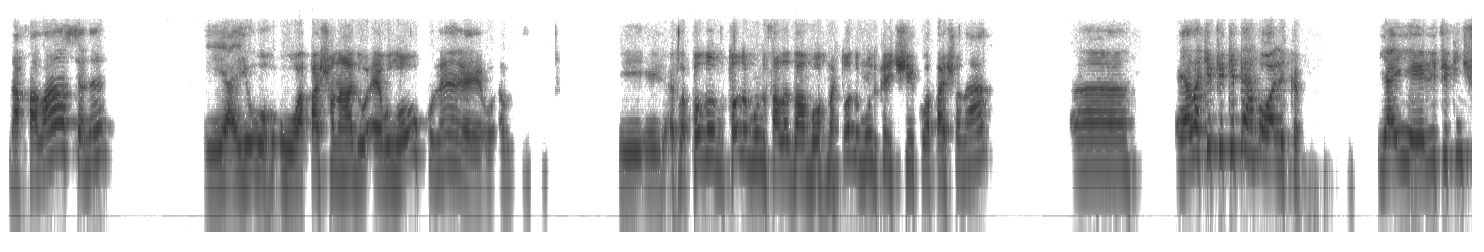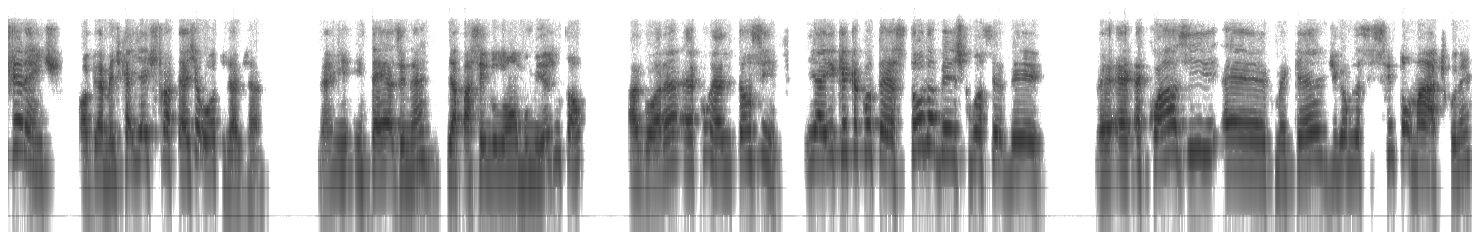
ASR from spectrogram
na falácia, né? E aí o, o apaixonado é o louco, né? É e, e, todo, todo mundo fala do amor, mas todo mundo critica o apaixonado. Ah, ela que fica hiperbólica. E aí ele fica indiferente. Obviamente que aí a estratégia é outra, já, já. Né? Em, em, tese, né? Já passei do lombo mesmo, então agora é com ela. Então, assim, e aí o que, que acontece? Toda vez que você vê, é, é, é quase, é, como é que é, digamos assim, sintomático, né?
